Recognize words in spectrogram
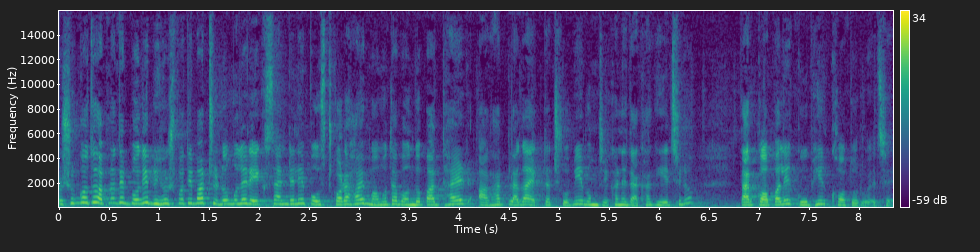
প্রসঙ্গত আপনাদের বলি, বৃহস্পতিবার তৃণমূলের এক্স স্যান্ডেলে পোস্ট করা হয় মমতা বন্দ্যোপাধ্যায়ের আঘাত লাগা একটা ছবি এবং যেখানে দেখা গিয়েছিল তার কপালে গভীর ক্ষত রয়েছে।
